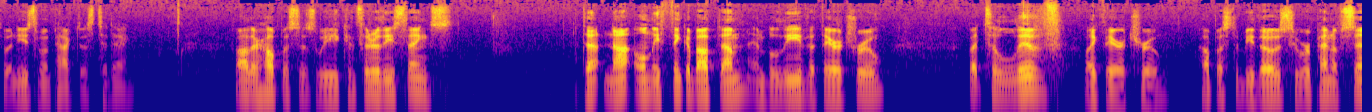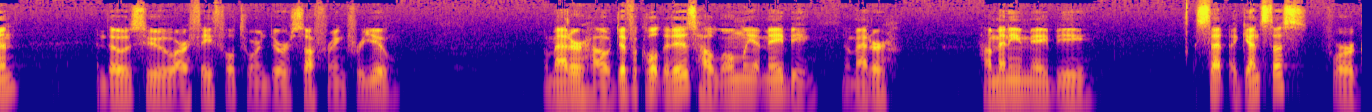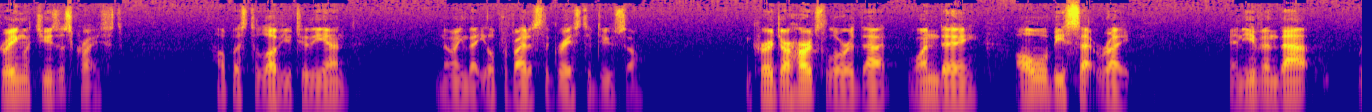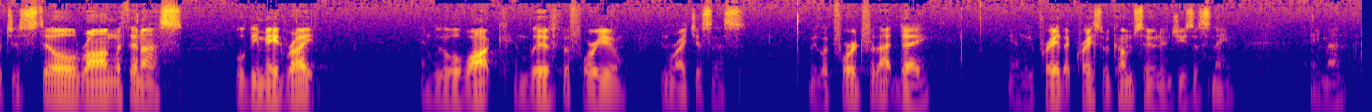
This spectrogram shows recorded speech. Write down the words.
So it needs to impact us today. Father, help us as we consider these things. Not only think about them and believe that they are true, but to live like they are true. Help us to be those who repent of sin and those who are faithful to endure suffering for you. No matter how difficult it is, how lonely it may be, no matter how many may be set against us for agreeing with Jesus Christ, help us to love you to the end, knowing that you'll provide us the grace to do so. Encourage our hearts, Lord, that one day all will be set right, and even that which is still wrong within us will be made right, and we will walk and live before you in righteousness. We look forward for that day, and we pray that Christ would come soon in Jesus' name. Amen.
